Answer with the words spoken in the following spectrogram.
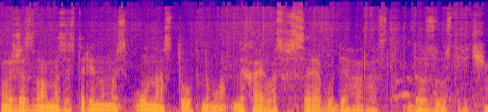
Ми вже з вами зустрінемось у наступному. Нехай вас все буде гаразд. До зустрічі!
